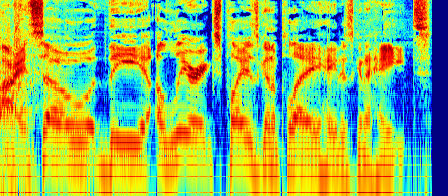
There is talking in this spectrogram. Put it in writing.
All right, so the uh, lyrics play is going to play, hate is going to hate.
